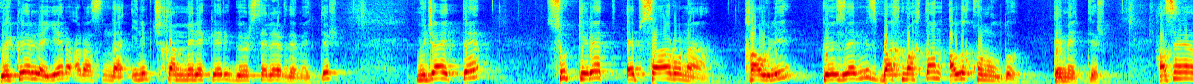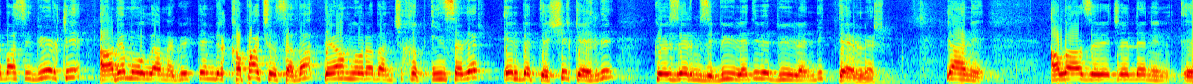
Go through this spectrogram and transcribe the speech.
göklerle yer arasında inip çıkan melekleri görseler demektir. Mücahit de, Sukkiret ebsaruna kavli, gözlerimiz bakmaktan alıkonuldu demektir. Hasan el Basri diyor ki, Adem oğullarına gökten bir kapı açılsa da devamlı oradan çıkıp inseler, elbette şirk ehli gözlerimizi büyüledi ve büyülendik derler. Yani Allah Azze ve Celle'nin e,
